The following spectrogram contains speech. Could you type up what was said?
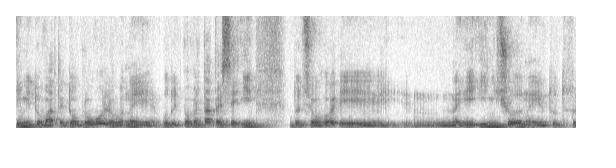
імітувати добру волю, вони будуть повертатися і до цього, і, і, і нічого не тут е,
